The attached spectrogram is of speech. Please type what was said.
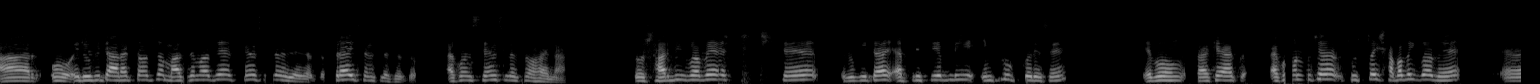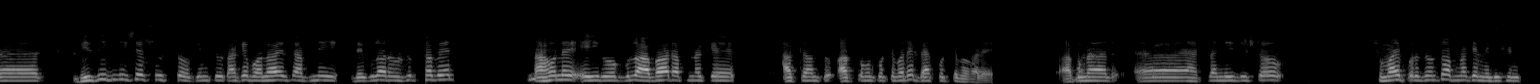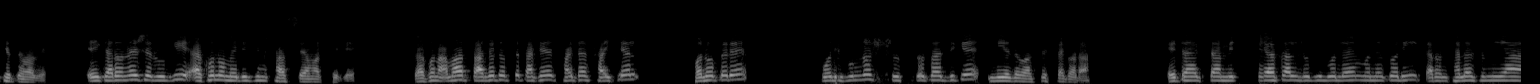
আর, ও, এই রুগীটা আরেকটা হচ্ছে মাঝে মাঝে সেন্সলেস হয়ে যেত, প্রায় সেন্সলেস হতো। এখন সেন্সলেসও হয় না। তো সার্বিকভাবে সে রুগীটা অ্যাপ্রিসিয়েবলি ইমপ্রুভ করেছে এবং তাকে এখন সে সুস্থই স্বাভাবিকভাবে ভিজিবলি সে সুস্থ, কিন্তু তাকে বলা হয়েছে আপনি রেগুলার ওষুধ খাবেন, না হলে এই রোগগুলো আবার আপনাকে আক্রান্ত, আক্রমণ করতে পারে, ব্যাক করতে পারে। আপনার একটা নির্দিষ্ট সময় পর্যন্ত আপনাকে মেডিসিন খেতে হবে। এই কারণে সে রুগী এখনও মেডিসিন খাচ্ছে আমার থেকে। এখন আমার টার্গেট হচ্ছে তাকে ছয়টা সাইকেল ফলো করে পরিপূর্ণ সুস্থতার দিকে নিয়ে যাওয়ার চেষ্টা করা। এটা একটা মিরাকাল রোগী বলে আমি মনে করি, কারণ থ্যালাসেমিয়া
